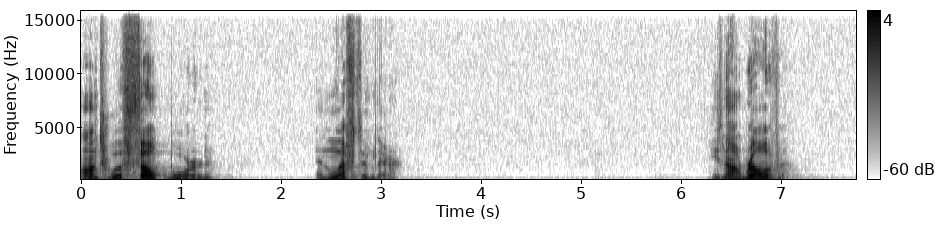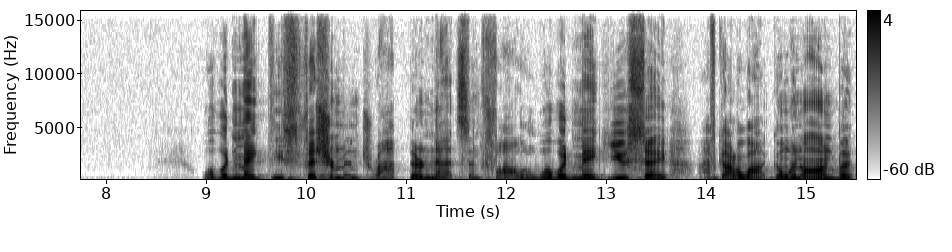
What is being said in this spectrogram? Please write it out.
onto a felt board and left him there. He's not relevant. What would make these fishermen drop their nets and follow? What would make you say, I've got a lot going on, but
